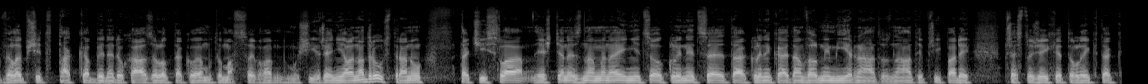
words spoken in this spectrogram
vylepšit tak, aby nedocházelo k takovému to masovému šíření. Ale na druhou stranu, ta čísla ještě neznamenají nic o klinice. Ta klinika je tam velmi mírná, to zná ty případy, přestože jich je tolik, tak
